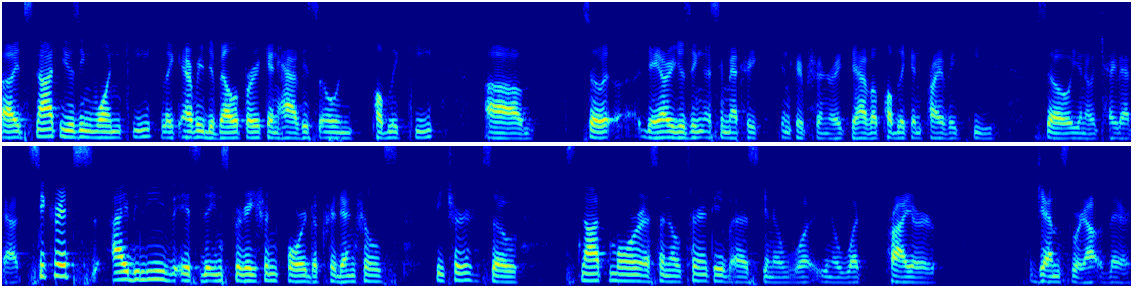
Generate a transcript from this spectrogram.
uh, it's not using one key, like every developer can have his own public key. Um, so uh, they are using asymmetric encryption, right? You have a public and private keys. So, you know, check that out. Secrets, I believe, is the inspiration for the credentials feature. So it's not more as an alternative as, you know, what, you know, what prior gems were out there.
